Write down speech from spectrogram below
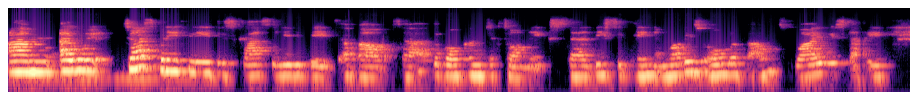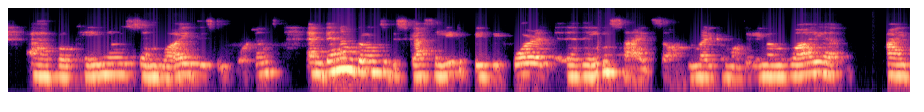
um, I will just briefly discuss a little bit about uh, the volcanic tectonics uh, discipline and what it's all about, why we study uh, volcanoes and why it is important. And then I'm going to discuss a little bit before uh, the insights on numerical modeling and why uh, I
